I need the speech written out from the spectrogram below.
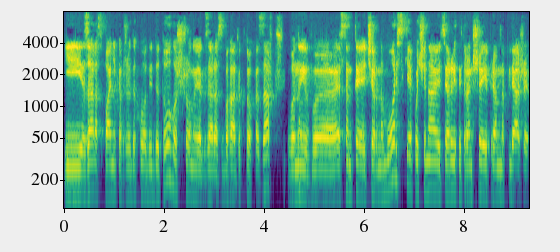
І зараз паніка вже доходить до того, що ну як зараз багато хто казав, вони в е, СМТ Чорноморське починаються рити траншеї прямо на пляжі,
